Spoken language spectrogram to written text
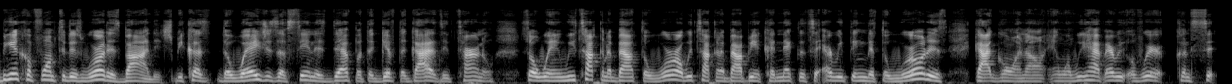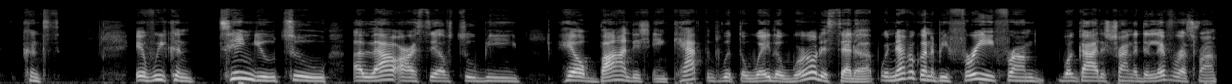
being conformed to this world is bondage because the wages of sin is death, but the gift of God is eternal. So when we talking about the world, we're talking about being connected to everything that the world has got going on. And when we have every, if we're, if we continue to allow ourselves to be held bondage and captive with the way the world is set up, we're never going to be free from what God is trying to deliver us from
